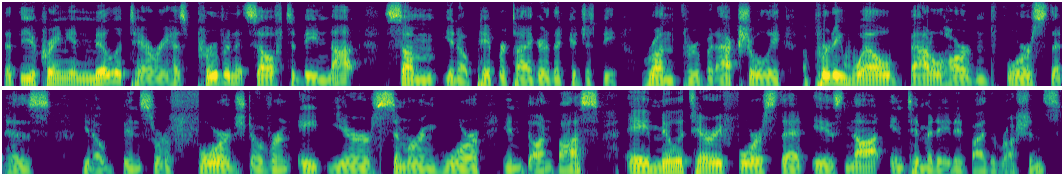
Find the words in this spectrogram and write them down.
that the Ukrainian military has proven itself to be not some, you know, paper tiger that could just be run through, but actually a pretty well battle hardened force that has you know, been sort of forged over an eight year simmering war in Donbass, a military force that is not intimidated by the Russians,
